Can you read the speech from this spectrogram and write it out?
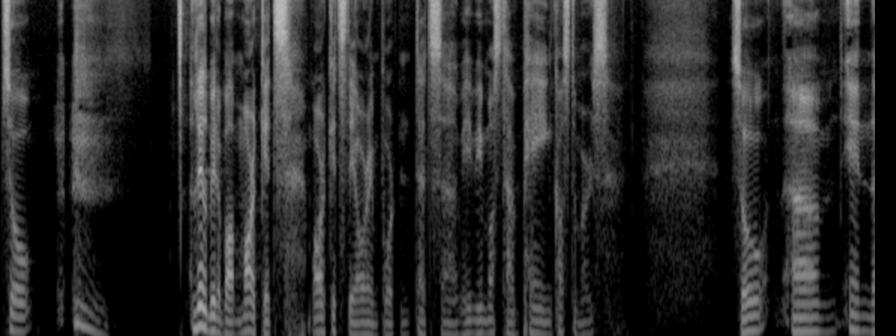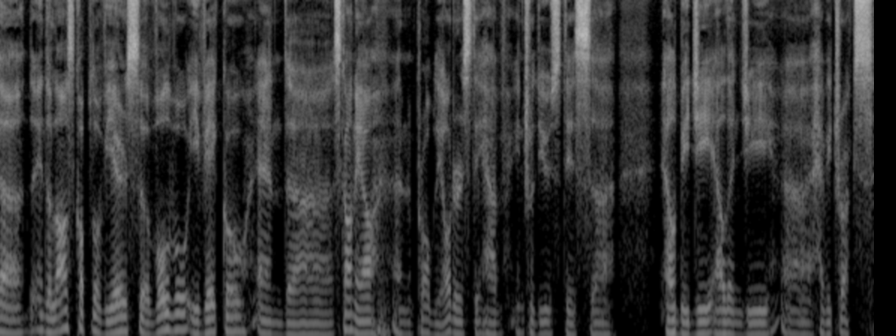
So A little bit about markets. Markets, they are important. That's uh, we, we must have paying customers. So um, in the, in the last couple of years, uh, Volvo, Iveco, and uh, Scania, and probably others, they have introduced this uh, LBG, LNG uh, heavy trucks.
